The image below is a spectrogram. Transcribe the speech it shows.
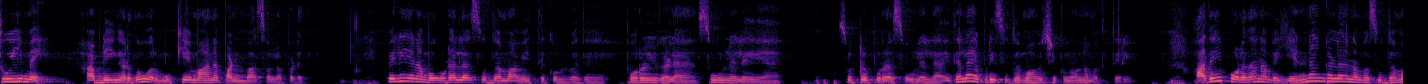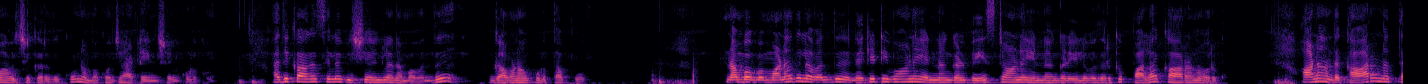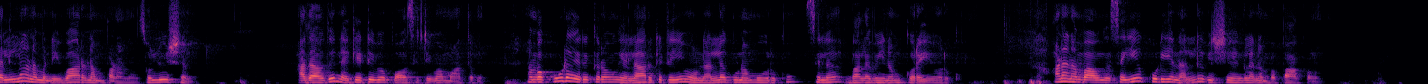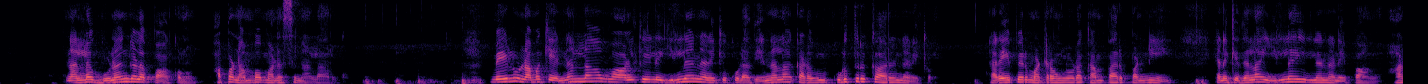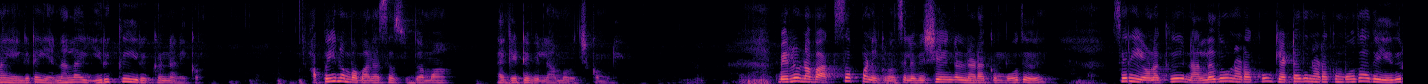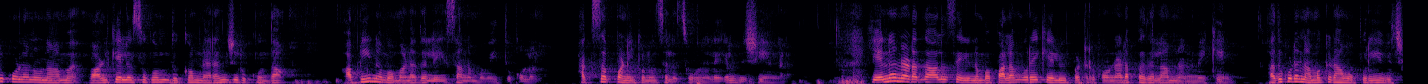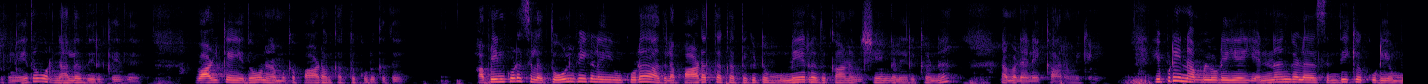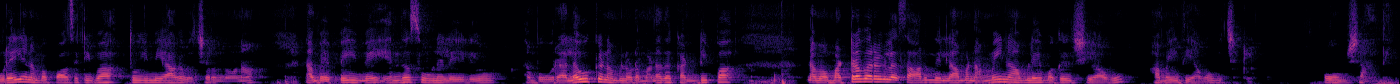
தூய்மை அப்படிங்கிறதும் ஒரு முக்கியமான பண்பாக சொல்லப்படுது. வெளியே நம்ம உடலை சுத்தமாக வைத்துக்கொள்வது பொருள்களை சூழ்நிலையை சுற்றுப்புற சூழலை இதெல்லாம் எப்படி சுத்தமாக வச்சுக்கணும்னு நமக்கு தெரியும். அதே போல் தான் நம்ம எண்ணங்களை நம்ம சுத்தமாக வச்சுக்கிறதுக்கும் நம்ம கொஞ்சம் அட்டென்ஷன் கொடுக்கணும். அதுக்காக சில விஷயங்களை நம்ம வந்து கவனம் கொடுத்தா போதும். நம்ம மனதில் வந்து நெகட்டிவான எண்ணங்கள் வேஸ்டான எண்ணங்கள் எழுவதற்கு பல காரணம் இருக்கும். ஆனால் அந்த காரணத்தெல்லாம் நம்ம நிவாரணம் பண்ணணும். சொல்யூஷன் அதாவது நெகட்டிவாக பாசிட்டிவாக மாற்றணும் நம்ம கூட இருக்கிறவங்க எல்லாருக்கிட்டேயும் நல்ல குணமும் இருக்கும். சில பலவீனம் குறையும் இருக்கும். ஆனால் நம்ம அவங்க செய்யக்கூடிய நல்ல விஷயங்களை நம்ம பார்க்கணும். நல்ல குணங்களை பார்க்கணும். அப்போ நம்ம மனசு நல்லா இருக்கும். மேலும் நமக்கு என்னெல்லாம் வாழ்க்கையில் இல்லைன்னு நினைக்கக்கூடாது. என்னெல்லாம் கடவுள் கொடுத்துருக்காருன்னு நினைக்கணும். நிறைய பேர் மற்றவங்களோட கம்பேர் பண்ணி எனக்கு இதெல்லாம் இல்லை இல்லைன்னு நினைப்பாங்க. ஆனால் என்கிட்ட என்னெல்லாம் இருக்குது இருக்குன்னு நினைக்கும். அப்பயும் நம்ம மனசை சுத்தமாக நெகட்டிவ் இல்லாமல் வச்சுக்க முடியும். மேலும் நம்ம அக்செப்ட் பண்ணிக்கணும். சில விஷயங்கள் நடக்கும்போது சரி உனக்கு நல்லதும் நடக்கும் கெட்டதும் நடக்கும்போது அதை எதிர்கொள்ளணும். நாம் வாழ்க்கையில் சுகம் துக்கம் நிறைஞ்சிருக்கும் தான் அப்படின்னு நம்ம மனதை லேசாக நம்ம வைத்துக்கொள்ளணும் அக்செப்ட் பண்ணிக்கணும் சில சூழ்நிலைகள் விஷயங்களை. என்ன நடந்தாலும் சரி நம்ம பலமுறை கேள்விப்பட்டிருக்கோம் நடப்பதெல்லாம் நன்மைக்கே. அது கூட நமக்கு நாம் புரிய வச்சுக்கணும். ஏதோ ஒரு நல்லது இருக்குது. இது வாழ்க்கை ஏதோ ஒன்று நமக்கு பாடம் கற்றுக் கொடுக்குது. அப்படின்னு கூட சில தோல்விகளையும் கூட அதில் பாடத்தை கற்றுக்கிட்டு முன்னேறதுக்கான விஷயங்கள் இருக்குன்னு நம்ம நினைக்க ஆரம்பிக்கணும். இப்படி நம்மளுடைய எண்ணங்களை சிந்திக்கக்கூடிய முறையை நம்ம பாசிட்டிவாக தூய்மையாக வச்சுருந்தோன்னா நம்ம எப்பயுமே எந்த சூழ்நிலையிலையும் நம்ம ஓரளவுக்கு நம்மளோட மனதை கண்டிப்பாக நம்ம மற்றவர்களை சார்ந்து இல்லாமல் நம்மை நாமளே மகிழ்ச்சியாகவும் அமைதியாகவும் வச்சுக்கலாம். ஓம் சாந்தி.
